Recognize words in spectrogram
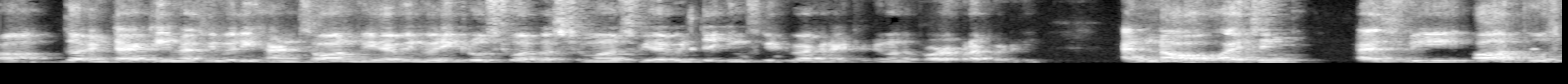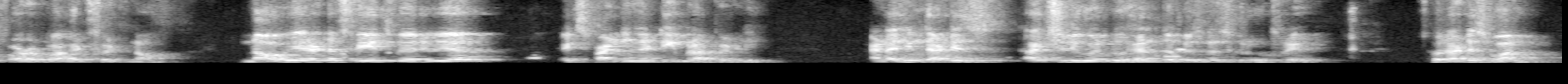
uh, the entire team has been very hands-on. We have been very close to our customers. We have been taking feedback and iterating on the product rapidly. And now I think as we are post product market fit now, now we are at a phase where we are expanding the team rapidly. And I think that is actually going to help the business growth, right? So that is one.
